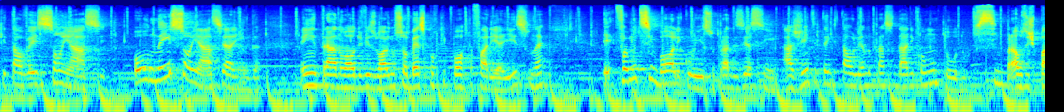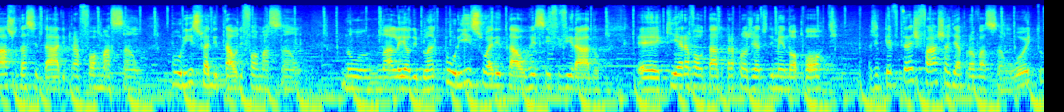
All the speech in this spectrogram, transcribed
que talvez sonhasse ou nem sonhasse ainda em entrar no audiovisual e não soubesse por que porta faria isso, né? Foi muito simbólico isso, para dizer assim, a gente tem que estar tá olhando para a cidade como um todo, para os espaços da cidade, para a formação, por isso o edital de formação no, na Lei Aldir Blanc, por isso o edital Recife Virado, é, que era voltado para projetos de menor porte. A gente teve três faixas de aprovação, 8,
